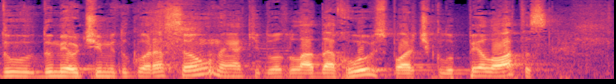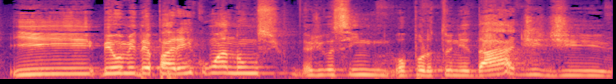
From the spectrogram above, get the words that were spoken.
do, do meu time do coração, né, aqui do outro lado da rua, o Esporte Clube Pelotas. E eu me deparei com um anúncio. Eu digo assim, oportunidade de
